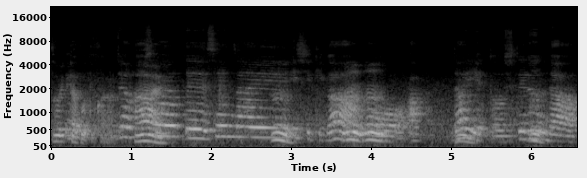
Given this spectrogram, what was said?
そういったことから。じゃあ、はい。そうやって潜在意識が、うん。うん。うん。こうあダイエットしてるんだ、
